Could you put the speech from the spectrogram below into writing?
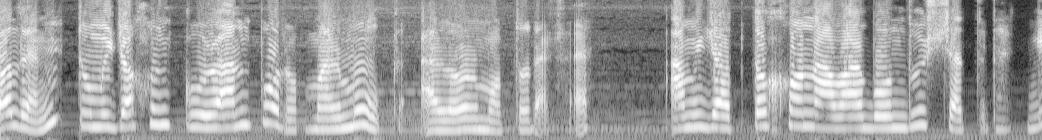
বলেন, তুমি যখন কোরআন পড়ো আমার মুখ আলোর মতো দেখায় আমি যতক্ষণ আমার বন্ধুর সাথে থাকি,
